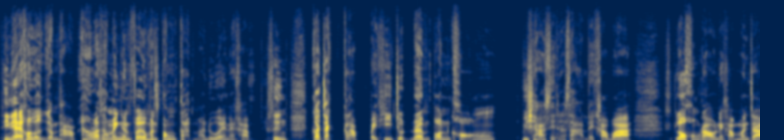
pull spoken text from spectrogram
ทีนี้หลายคนก็เกิดคำถามอ้าวแล้วทำไมเงินเฟ้อมันต้องกลับมาด้วยนะครับ ซึ่งก็จะกลับไปที่จุดเริ่มต้นของวิชาเศรษฐศาสตร์เลยครับว่า โลกของเราเนี่ยครับมันจะ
